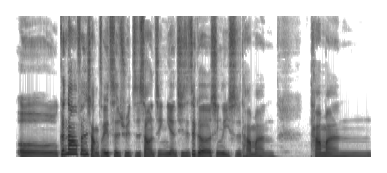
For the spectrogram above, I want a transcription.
呃，跟大家分享这一次去咨商的经验，其实这个心理师他蛮。他蛮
